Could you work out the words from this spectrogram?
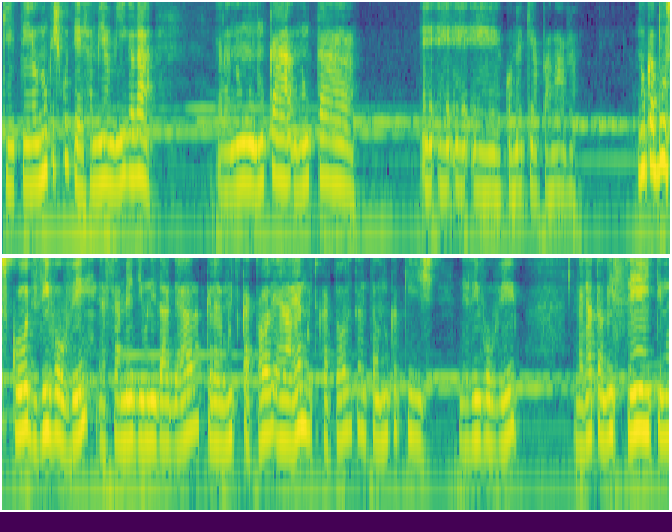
que tem, eu nunca escutei. Essa minha amiga, ela, ela não, nunca, nunca, é, é, é, é, como é que é a palavra? Nunca buscou desenvolver essa mediunidade dela, porque ela é muito católica, ela é muito católica, então nunca quis desenvolver. Mas ela também sente, não,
